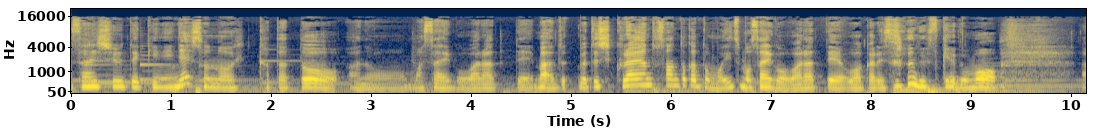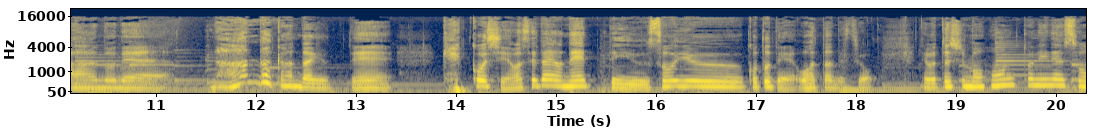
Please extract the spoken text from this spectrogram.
最終的にねその方とあの、まあ、最後笑ってまあ私クライアントさんとかともいつも最後は笑ってお別れするんですけれどもあのねなんだかんだ言って結構幸せだよねっていうそういうことで終わったんですよ。で私も本当にねそう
